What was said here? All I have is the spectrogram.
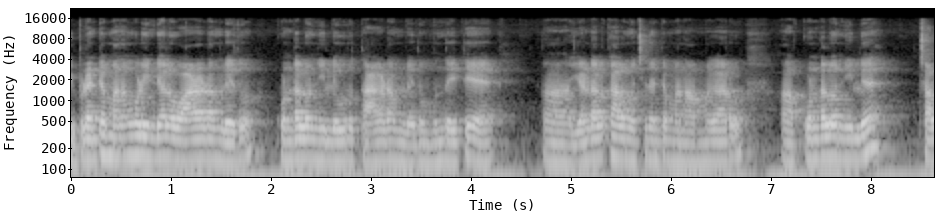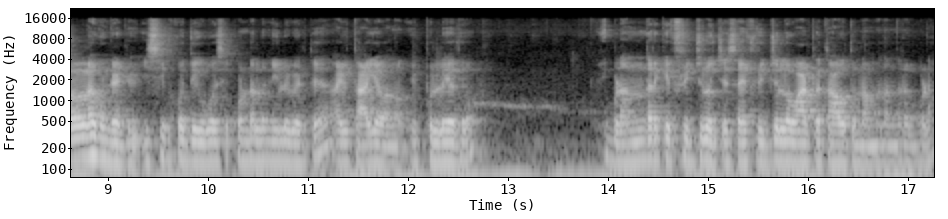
ఇప్పుడంటే మనం కూడా ఇండియాలో వాడడం లేదు. కుండలో నీళ్ళు ఎవరు తాగడం లేదు. ముందైతే ఎండల కాలం వచ్చిందంటే మన అమ్మగారు ఆ కుండలో నీళ్ళే చల్లగా ఉండేటివి. ఇసుక కొద్దిగా పోసి కుండలో నీళ్ళు పెడితే అవి తాగేవాళ్ళం. ఇప్పుడు లేదు. ఇప్పుడు అందరికీ ఫ్రిడ్జ్లు వచ్చేసాయి. ఫ్రిడ్జ్లో వాటర్ తాగుతున్నాం మనందరం కూడా.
